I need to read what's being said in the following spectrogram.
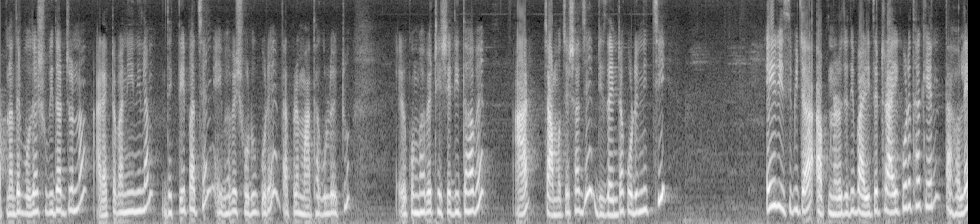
আপনাদের বোঝার সুবিধার জন্য আর একটা বানিয়ে নিলাম। দেখতেই পাচ্ছেন, এইভাবে সরু করে তারপরে মাথাগুলো একটু এরকমভাবে ঠেসে দিতে হবে। আর চামচের সাহায্যে ডিজাইনটা করে নিচ্ছি। এই রেসিপিটা আপনারা যদি বাড়িতে ট্রাই করে থাকেন, তাহলে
